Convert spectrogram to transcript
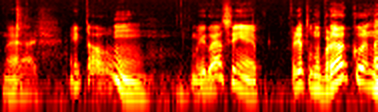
Né? Então, comigo é assim, é preto no branco, né?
